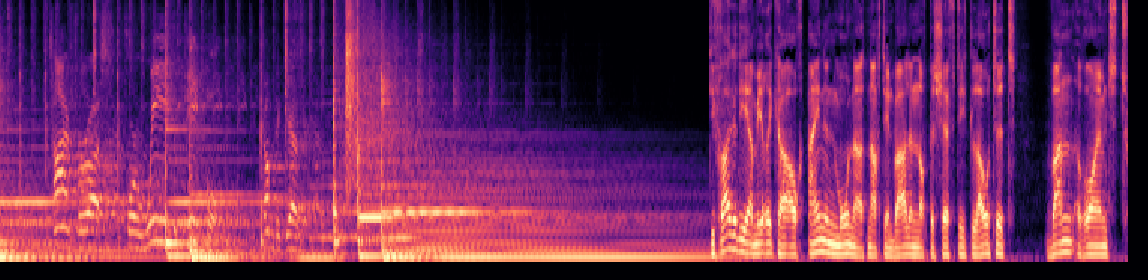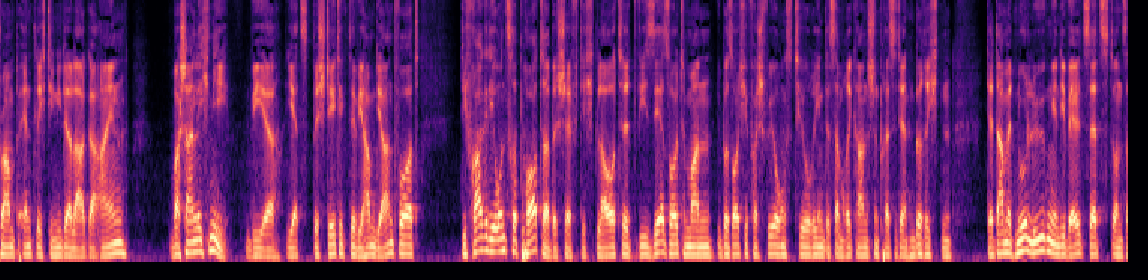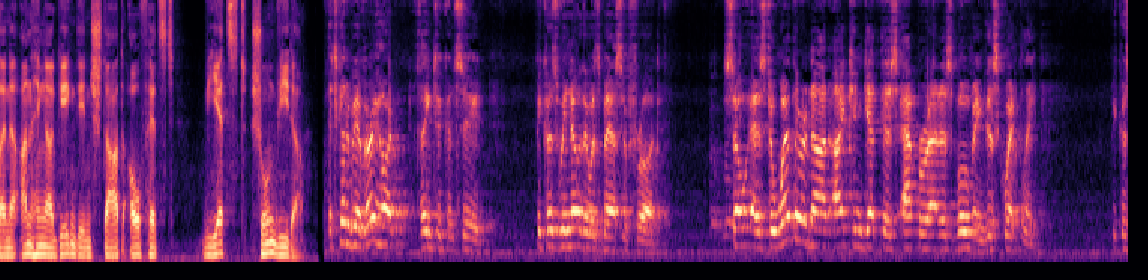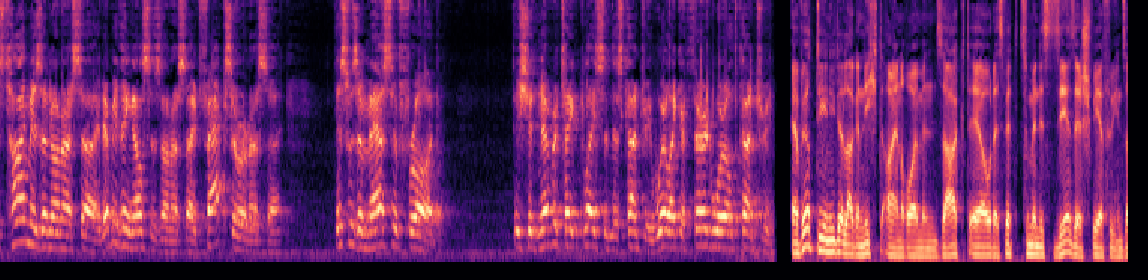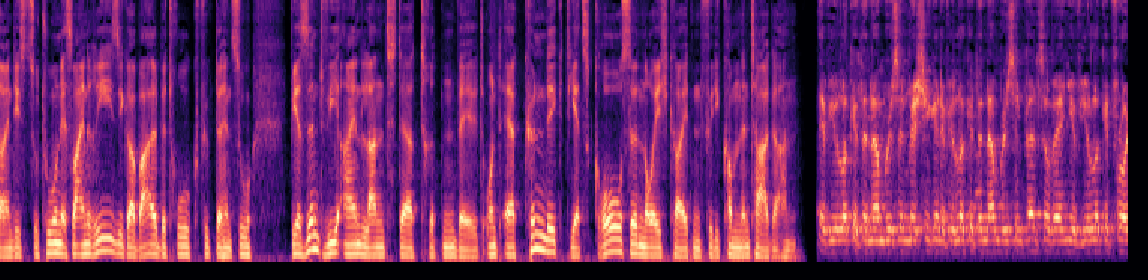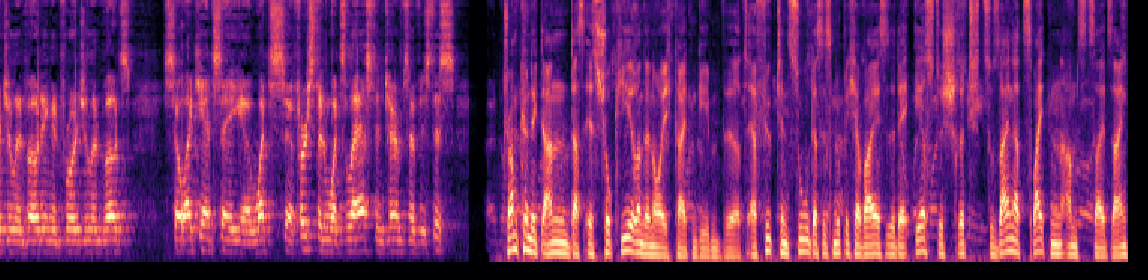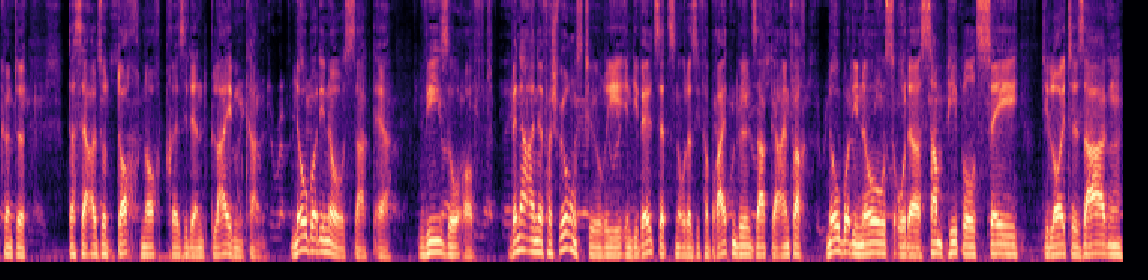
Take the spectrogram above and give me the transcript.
Time for us, for we the people, to come together. Die Frage, die Amerika auch einen Monat nach den Wahlen noch beschäftigt, lautet, wann räumt Trump endlich die Niederlage ein? Wahrscheinlich nie, wie er jetzt bestätigte. Wir haben die Antwort. Die Frage, die uns Reporter beschäftigt, lautet, wie sehr sollte man über solche Verschwörungstheorien des amerikanischen Präsidenten berichten, der damit nur Lügen in die Welt setzt und seine Anhänger gegen den Staat aufhetzt, wie jetzt schon wieder. It's going to be a very hard thing to concede because we know there was massive fraud. So, as to whether or not I can get this apparatus moving this quickly, because time isn't on our side, everything else is on our side, facts are on our side. This was a massive fraud. This should never take place in this country. We're like a third world country. Er wird die Niederlage nicht einräumen, sagt er, oder es wird zumindest sehr, sehr schwer für ihn sein, dies zu tun. Es war ein riesiger Wahlbetrug, fügt er hinzu. Wir sind wie ein Land der dritten Welt und er kündigt jetzt große Neuigkeiten für die kommenden Tage an. If you look at the numbers in Michigan, if you look at the numbers in Pennsylvania, if you look at fraudulent voting and fraudulent votes, so I can't say uh, what's uh, first and what's last in terms of is this Trump kündigt an, dass es schockierende Neuigkeiten geben wird. Er fügt hinzu, dass es möglicherweise der erste Schritt zu seiner zweiten Amtszeit sein könnte, dass er also doch noch Präsident bleiben kann. Nobody knows, sagt er, wie so oft. Wenn er eine Verschwörungstheorie in die Welt setzen oder sie verbreiten will, sagt er einfach Nobody knows oder Some people say, die Leute sagen.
